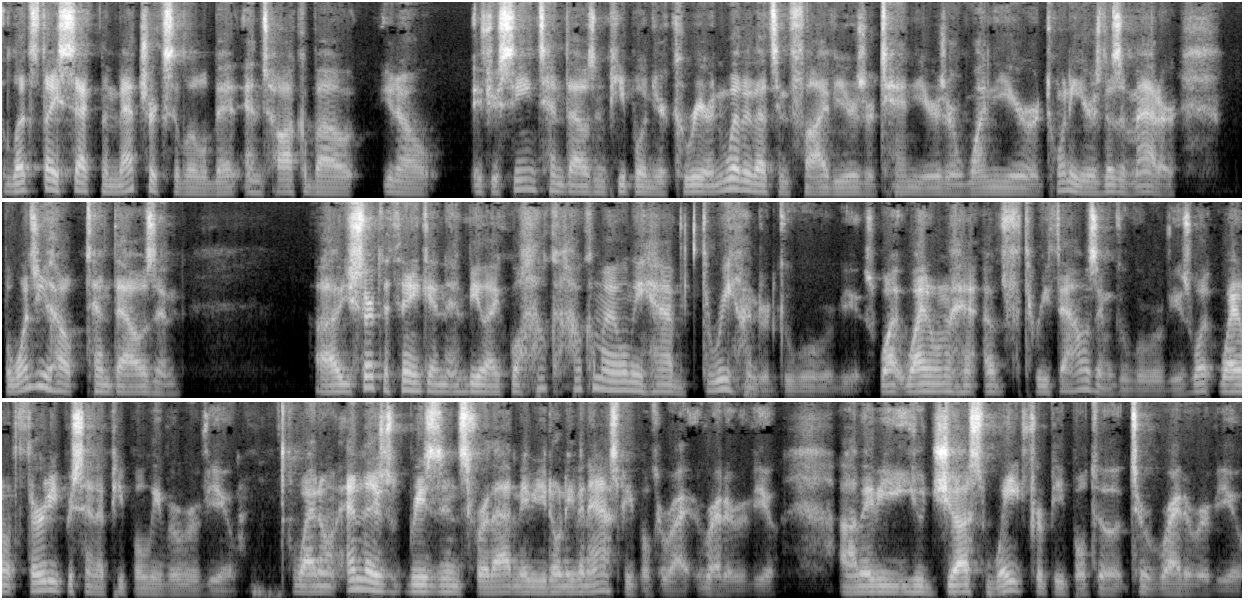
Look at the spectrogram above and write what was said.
let's dissect the metrics a little bit and talk about you know if you're seeing 10,000 people in your career and whether that's in 5 years or 10 years or 1 year or 20 years doesn't matter but once you help 10,000 uh, you start to think and, and be like, well, how, how come I only have 300 Google reviews? Why, why don't I have 3,000 Google reviews? What, why don't 30% of people leave a review? Why don't, and there's reasons for that. Maybe you don't even ask people to write, write a review. Uh, maybe you just wait for people to, to write a review.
